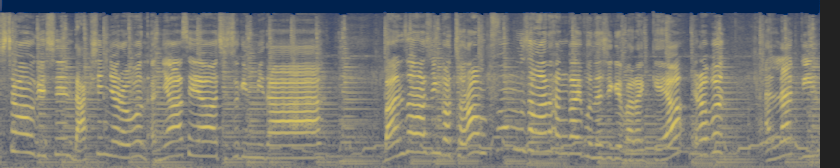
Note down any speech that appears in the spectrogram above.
시청하고 계신 낚신 여러분 안녕하세요. 지숙입니다. 만선하신 것처럼 풍성한 한가위 보내시길 바랄게요. 여러분 I love you.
